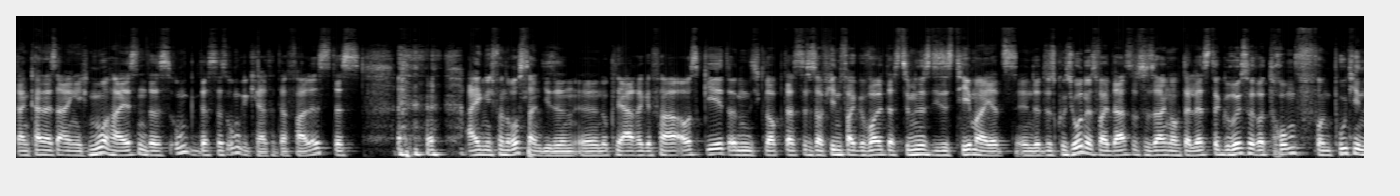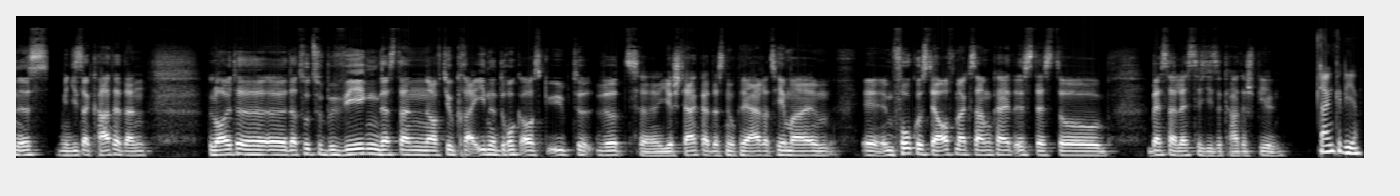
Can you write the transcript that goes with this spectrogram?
dann kann das eigentlich nur heißen, dass, um, dass das Umgekehrte der Fall ist, dass eigentlich von Russland diese äh, nukleare Gefahr ausgeht. Und ich glaube, das ist auf jeden Fall gewollt, dass zumindest dieses Thema jetzt in der Diskussion ist, weil da sozusagen sozusagen auch der letzte größere Trumpf von Putin ist, mit dieser Karte dann Leute äh, dazu zu bewegen, dass dann auf die Ukraine Druck ausgeübt wird. Äh, je stärker das nukleare Thema im, äh, im Fokus der Aufmerksamkeit ist, desto besser lässt sich diese Karte spielen. Danke dir.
